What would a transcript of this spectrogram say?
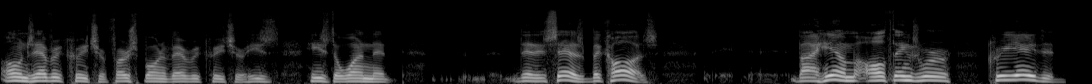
owns every creature, firstborn of every creature. He's he's the one that that it says because by him all things were created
